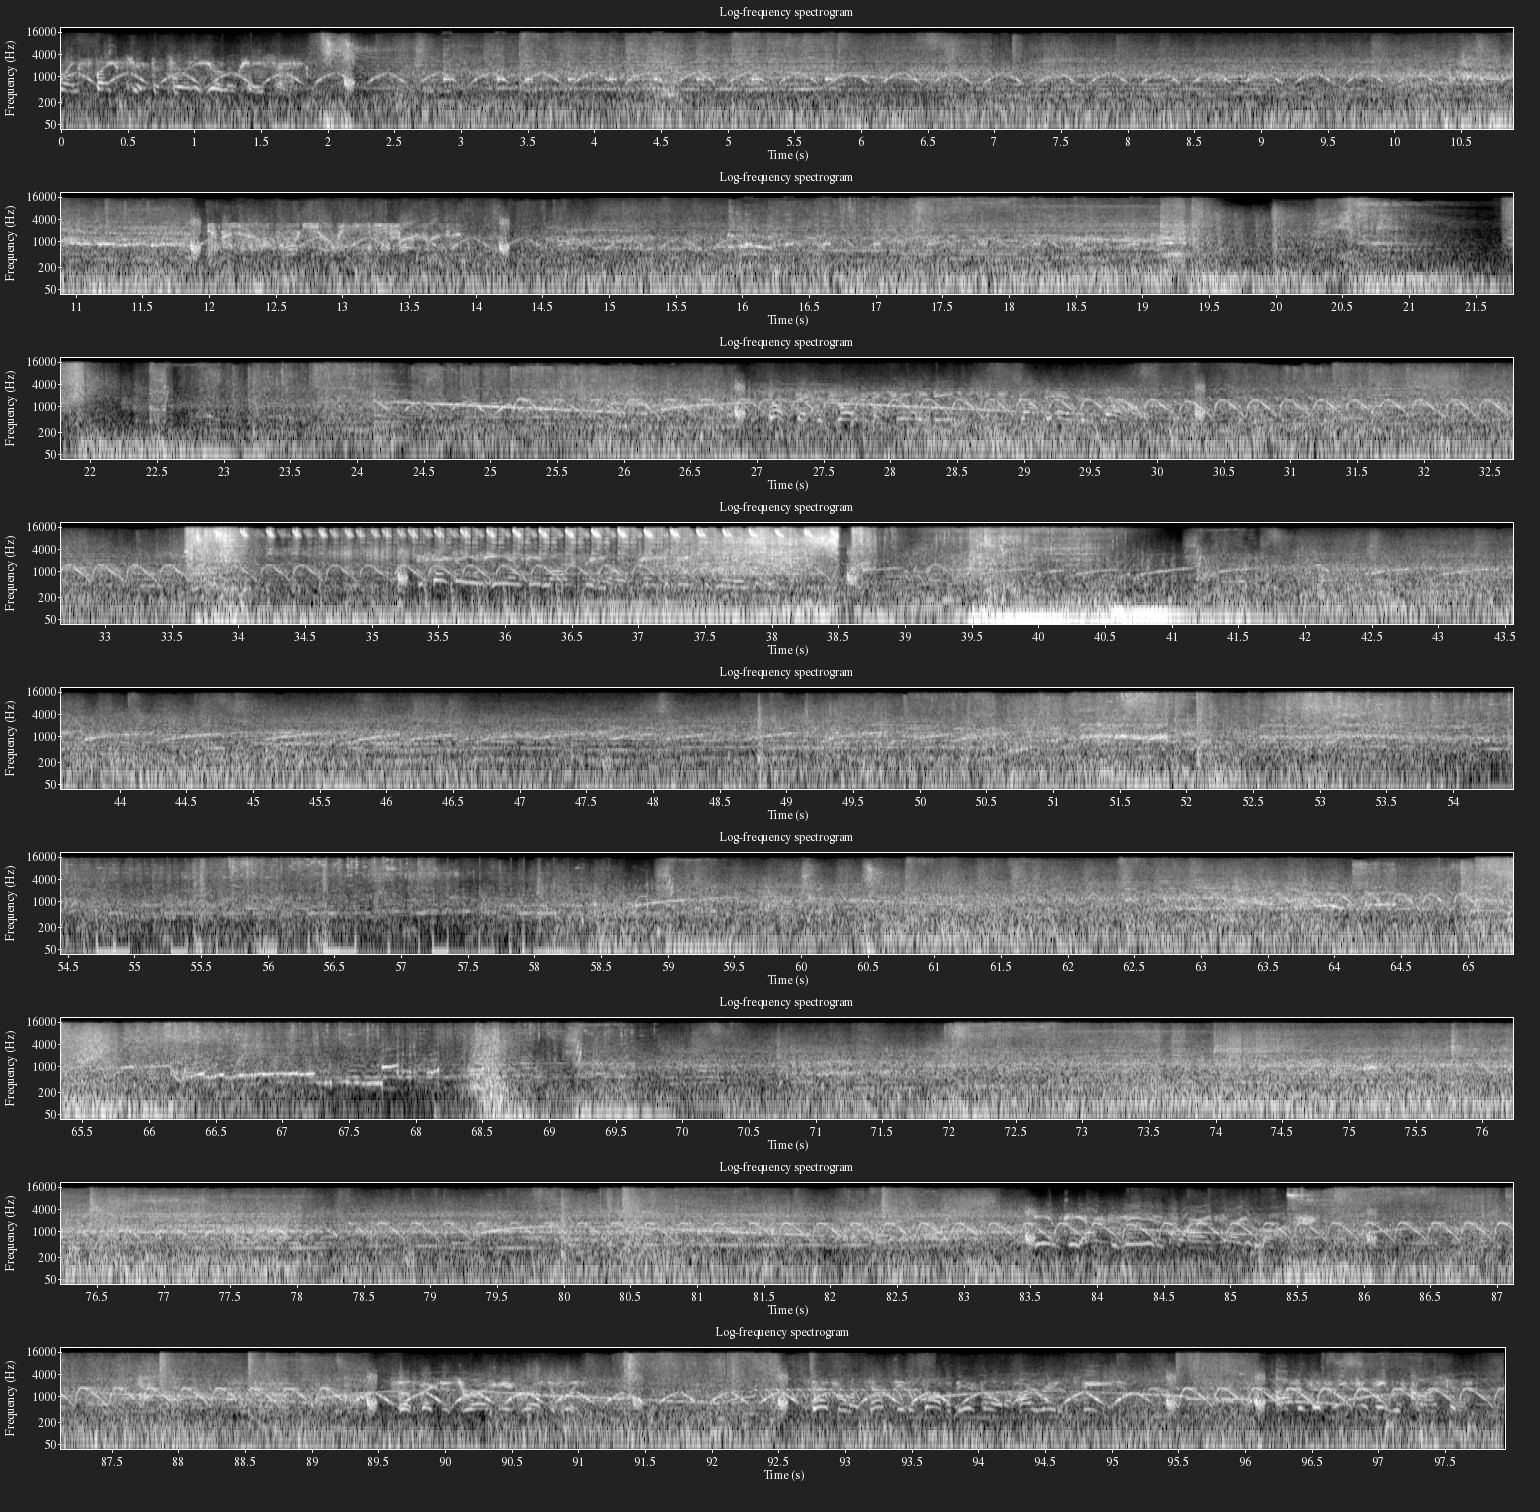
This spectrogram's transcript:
showing spike strip deployed at your location. Suspect is driving extremely dangerously. To. Detecting an EMP lock signal. Take lock. Suspect is driving aggressively. Central, attempting to stop a vehicle at a high rate of speed. Officer, please proceed with caution.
